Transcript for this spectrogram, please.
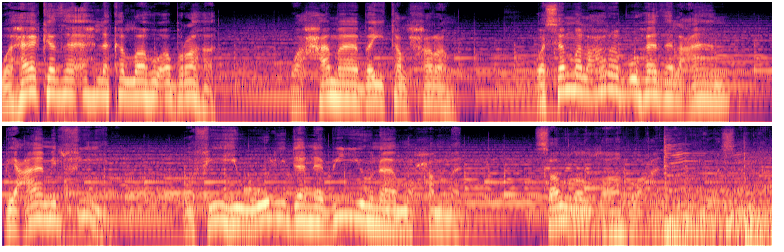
وهكذا أهلك الله أبرهة وحمى بيت الحرم وسمى العرب هذا العام بعام الفيل وفيه ولد نبينا محمد صلى الله عليه وسلم.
